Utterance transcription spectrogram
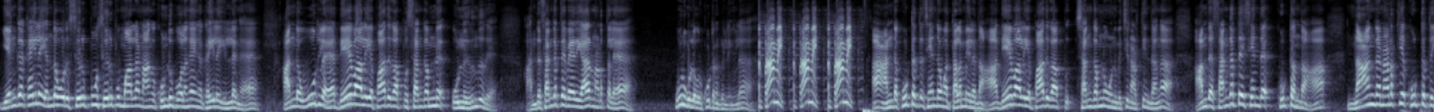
எங்கள் கையில் எந்த ஒரு செருப்பும் செருப்பு மாலாம் நாங்கள் கொண்டு போகலங்க எங்கள் கையில் இல்லைங்க. அந்த ஊரில் தேவாலய பாதுகாப்பு சங்கம்னு ஒன்று இருந்தது. அந்த சங்கத்தை வேறு யாரும் நடத்தலை. ஊருக்குள்ளே ஒரு கூட்டம் இருக்கு இல்லைங்களா? ஆ அந்த கூட்டத்தை சேர்ந்தவங்க தலைமையில் தான் தேவாலய பாதுகாப்பு சங்கம்னு ஒன்று வச்சு நடத்தியிருந்தாங்க. அந்த சங்கத்தை சேர்ந்த கூட்டம் தான் நாங்கள் நடத்திய கூட்டத்தை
